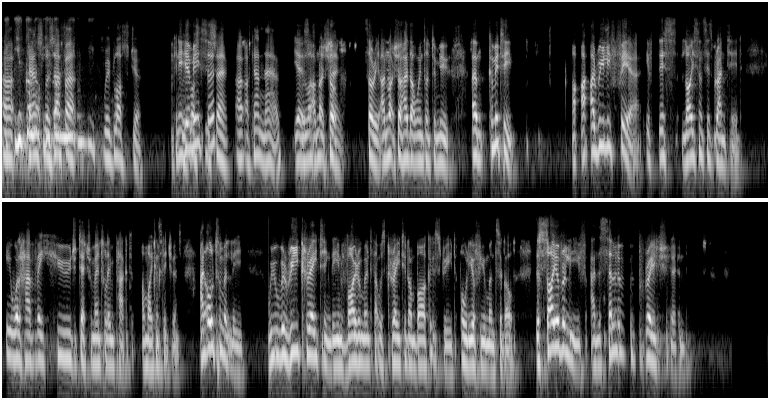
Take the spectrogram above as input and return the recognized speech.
Uh, you've got Councillor Zaffar, we've lost you. Can you we've hear me, sir? I, I, can now. Yes, I'm not sure. Sound. Sorry, I'm not sure how that went on to mute. Um, committee, I, I really fear if this license is granted, it will have a huge detrimental impact on my constituents. And ultimately, we will be recreating the environment that was created on Barker Street only a few months ago. The sigh of relief and the celebration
